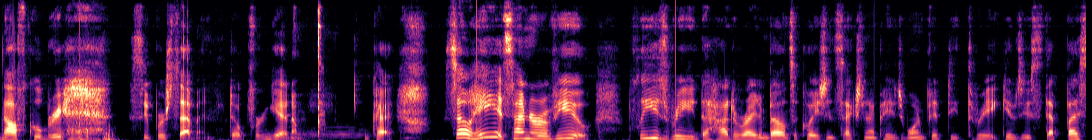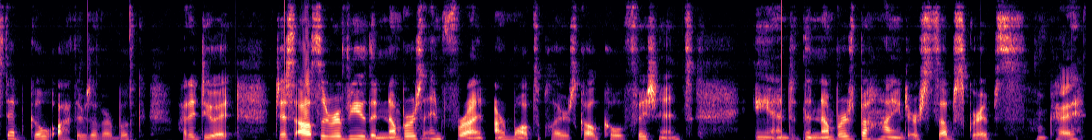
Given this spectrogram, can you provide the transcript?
Nafkulbr, super seven. Don't forget them. Okay. So, hey, it's time to review. Please read the How to Write and Balance Equation section on page 153. It gives you step by step, go authors of our book, how to do it. Just also review the numbers in front are multipliers called coefficients, and the numbers behind are subscripts, okay?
